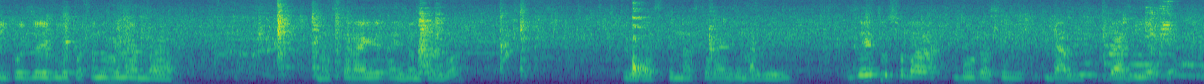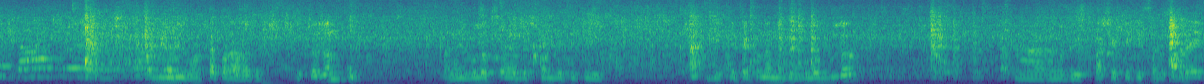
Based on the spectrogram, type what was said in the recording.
এই পর্যায়ে এগুলো কষানো হলে আমরা নাস্তার আয়োজন করব। তো আজকে নাস্তার আয়োজন হবে। যেহেতু ছোলা বুট আছে, ডাল ডাবি আছে, মুড়ি ভর্তা করা হবে। তো চলুন, আজ এই ব্লগ আমাদের সঙ্গে থেকে দেখতে থাকুন আমাদের ব্লগগুলো। আর আমাদের পাশে থেকে সাবস্ক্রাইব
